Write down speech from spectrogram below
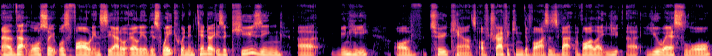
Uh, that lawsuit was filed in Seattle earlier this week, where Nintendo is accusing uh, Minhee of two counts of trafficking devices that violate U, uh, US law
